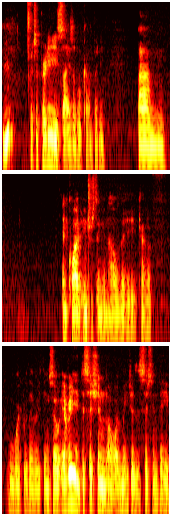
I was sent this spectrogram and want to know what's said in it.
Hmm. Which is a pretty sizable company, um, and quite interesting in how they kind of work with everything. So every decision or major decision they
